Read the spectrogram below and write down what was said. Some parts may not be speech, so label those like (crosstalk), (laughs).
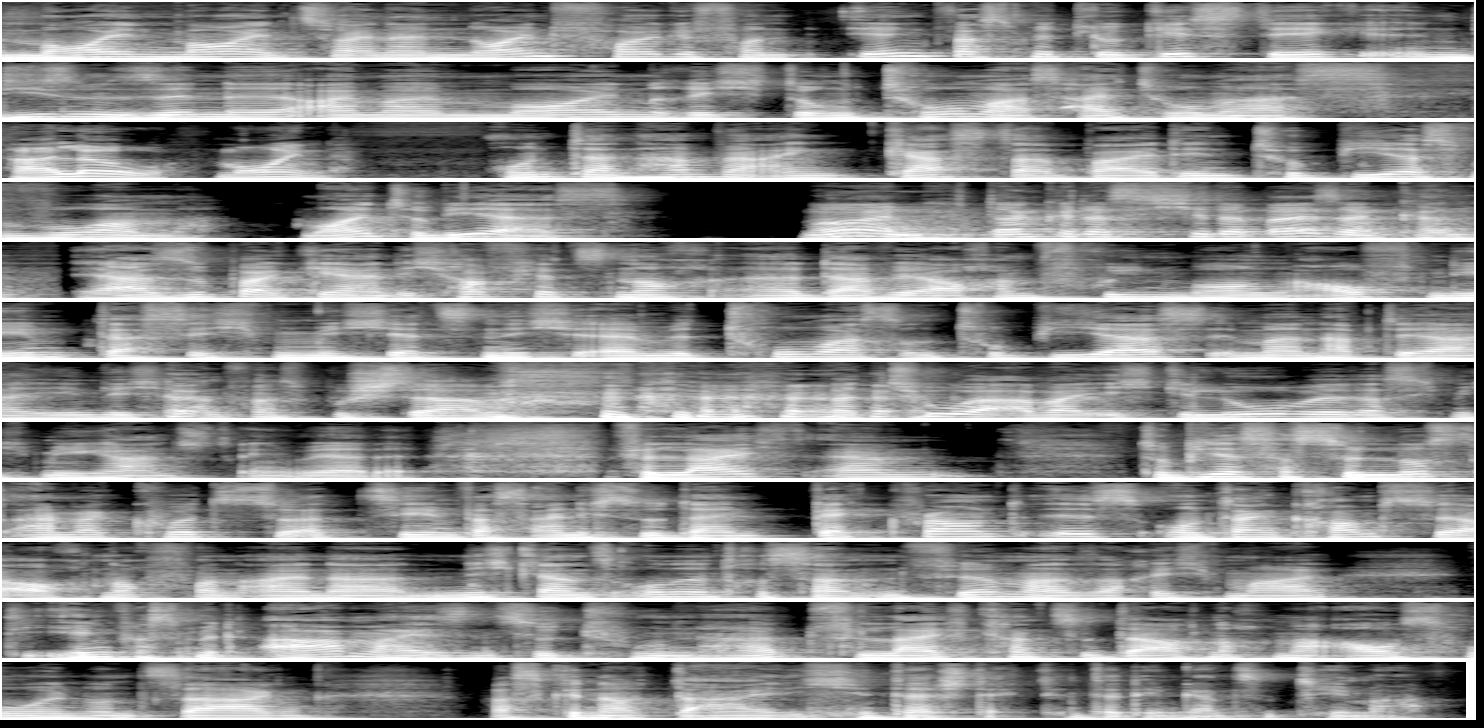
Moin, moin, zu einer neuen Folge von Irgendwas mit Logistik. In diesem Sinne einmal moin Richtung Thomas. Hi Thomas. Hallo, moin. Und dann haben wir einen Gast dabei, den Tobias Wurm. Moin Tobias. Moin, danke, dass ich hier dabei sein kann. Ja, super gern. Ich hoffe jetzt noch, äh, da wir auch am frühen Morgen aufnehmen, dass ich mich jetzt nicht äh, mit Thomas und Tobias, immerhin habt ihr ja ähnliche (laughs) Anfangsbuchstaben, (laughs) vertue, aber ich gelobe, dass ich mich mega anstrengen werde. Vielleicht, ähm, Tobias, hast du Lust, einmal kurz zu erzählen, was eigentlich so dein Background ist? Und dann kommst du ja auch noch von einer nicht ganz uninteressanten Firma, sag ich mal, die irgendwas mit Ameisen zu tun hat. Vielleicht kannst du da auch noch mal ausholen und sagen, was genau da eigentlich hintersteckt, hinter dem ganzen Thema.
